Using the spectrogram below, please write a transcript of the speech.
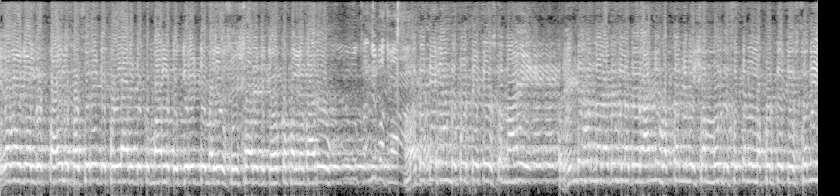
ఇరవై వేల రూపాయలు బసిరెడ్డి పుల్లారెడ్డి కుమారులు దుగ్గిరెడ్డి మరియు శేషారెడ్డి చౌకపల్లి వారు. మొదటి రౌండ్ పూర్తి చేసుకున్నాయి. రెండు వందల అడుగుల దూరాన్ని ఒక్క నిమిషం మూడు సెకండ్ల పూర్తి చేసుకుని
